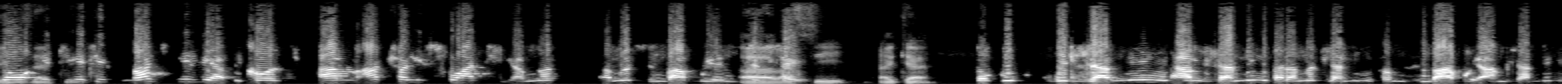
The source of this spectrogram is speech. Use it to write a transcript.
so exactly. it, it is much easier because I'm actually Swati. I'm not, I'm not Zimbabwean. Oh, I se. see. Okay. So with, with Dlamini, I'm Dlamini, but I'm not Dlamini from Zimbabwe. I'm Dlamini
